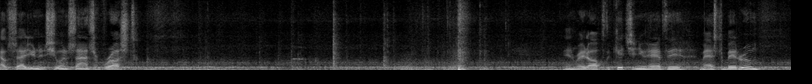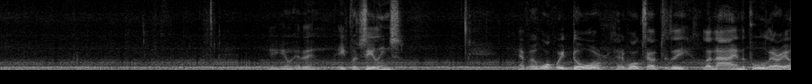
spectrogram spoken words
Outside unit showing signs of rust. And right off the kitchen, you have the master bedroom. You have the eight foot ceilings. Have a walkway door that walks out to the lanai and the pool area.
